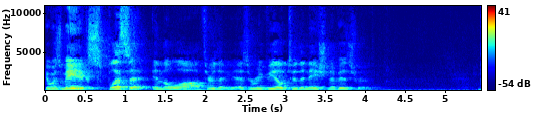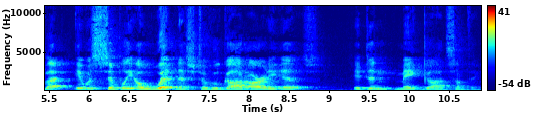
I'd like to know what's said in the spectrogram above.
It was made explicit in the law through the, as revealed to the nation of Israel. But it was simply a witness to who God already is. It didn't make God something.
